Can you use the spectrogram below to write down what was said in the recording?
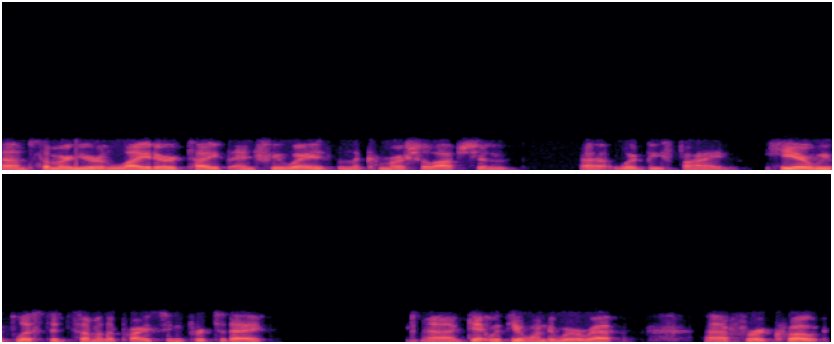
um, some of your lighter type entryways than the commercial option uh, would be fine. Here we've listed some of the pricing for today. Uh, get with your Wonderware rep uh, for a quote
